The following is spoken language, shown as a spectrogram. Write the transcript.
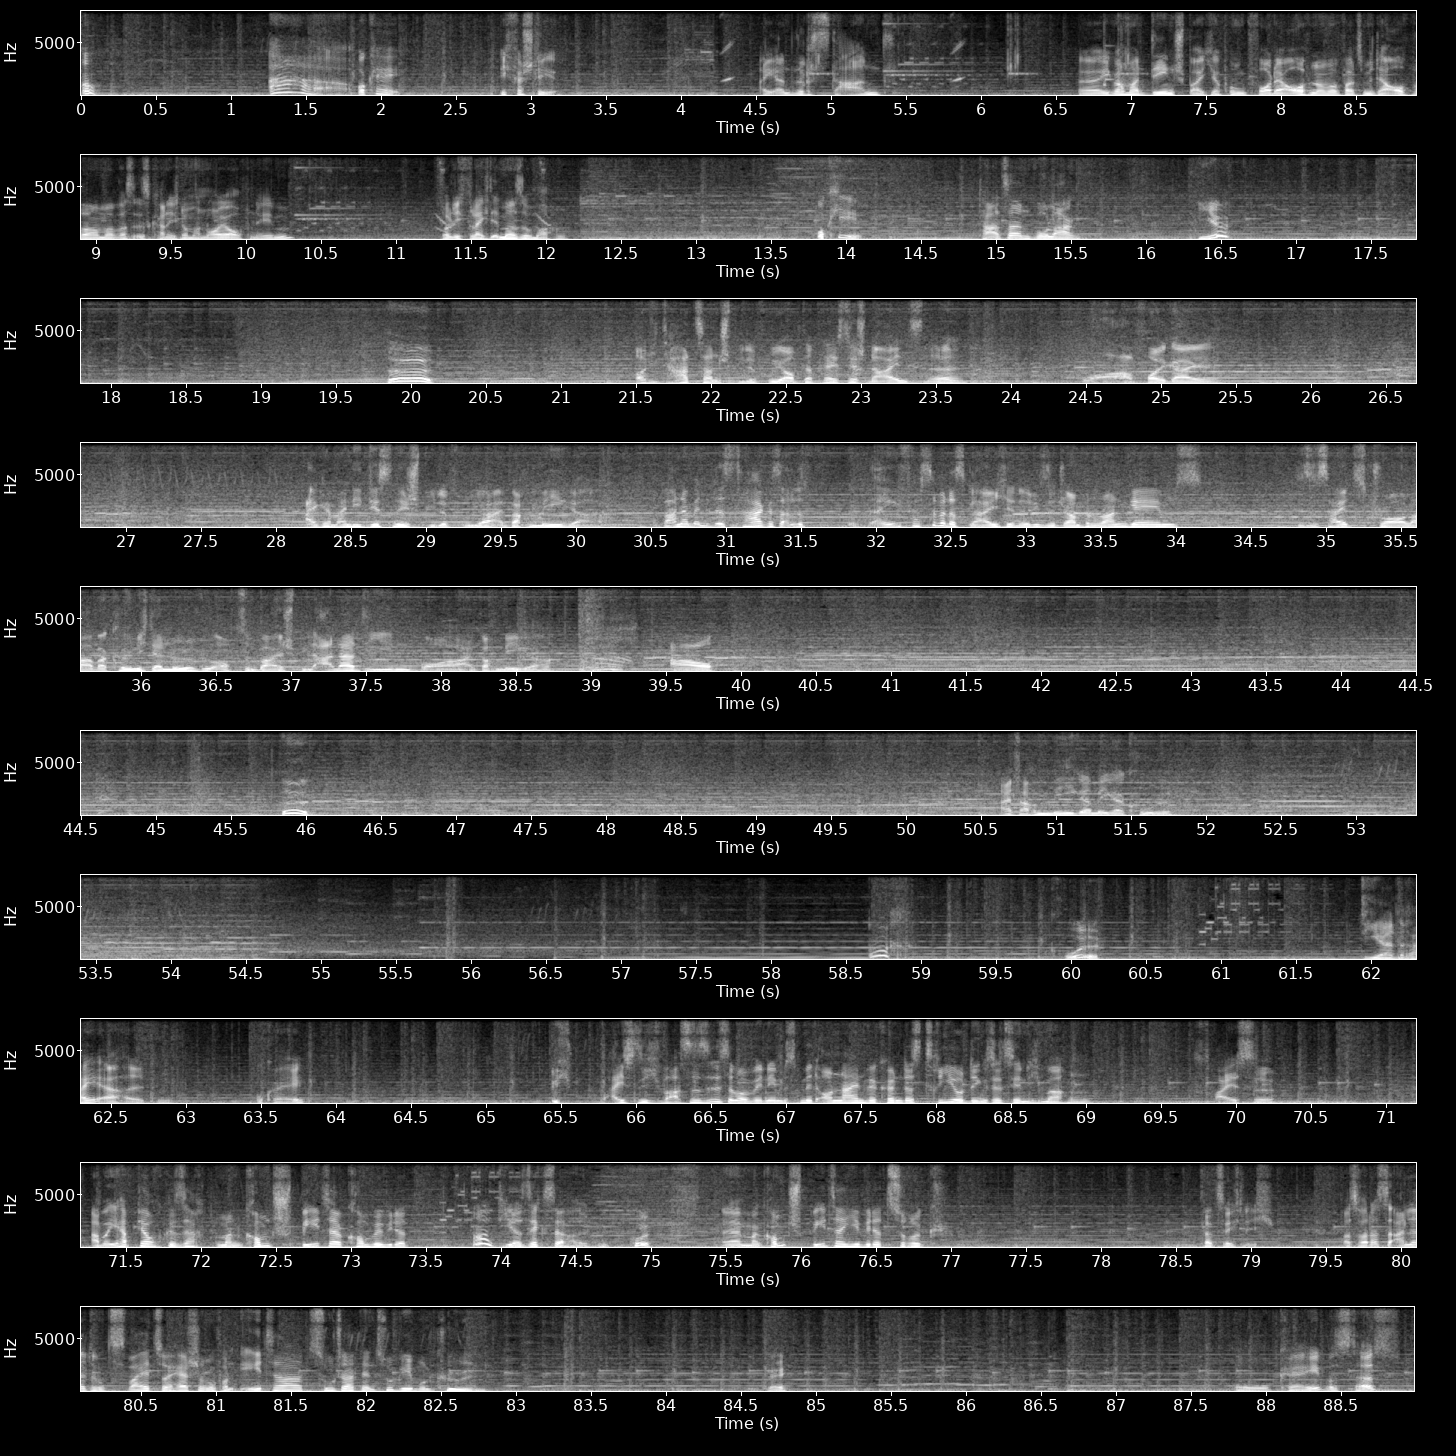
Oh. Ah, okay. Ich verstehe. I understand. Äh, ich mach mal den Speicherpunkt vor der Aufnahme. Falls mit der Aufnahme was ist, kann ich nochmal neu aufnehmen. Soll ich vielleicht immer so machen. Okay. Tarzan, wo lang? Hier? Hö! Oh, die Tarzan-Spiele früher auf der Playstation 1, ne? Boah, voll geil. Allgemein die Disney-Spiele früher einfach mega. Waren am Ende des Tages alles eigentlich fast immer das gleiche, ne? Diese Jump-and-Run-Games, diese Side-Scroller, aber König der Löwen auch zum Beispiel, Aladdin, boah, einfach mega. Au. Hö. Einfach mega, mega cool. Ach, cool. Dia 3 erhalten. Okay. Ich weiß nicht, was es ist, aber wir nehmen es mit. Oh nein, wir können das Trio-Dings jetzt hier nicht machen. Scheiße. Aber ihr habt ja auch gesagt, man kommt später, kommen wir wieder... Oh, Dia 6 erhalten. Cool. Äh, man kommt später hier wieder zurück. Tatsächlich. Was war das? Anleitung 2 zur Herstellung von Ether, Zutaten hinzugeben und kühlen. Okay. Okay, was ist das?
